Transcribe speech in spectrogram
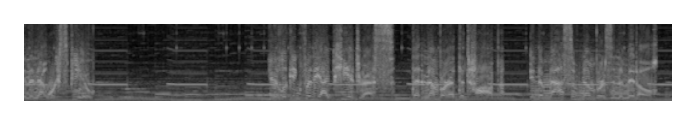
in the network's view. You're looking for the IP address, that number at the top, in the massive numbers in the middle.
